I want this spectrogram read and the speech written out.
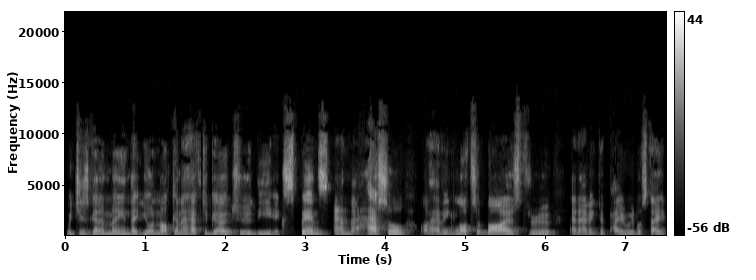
which is going to mean that you're not going to have to go to the expense and the hassle of having lots of buyers through and having to pay real estate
